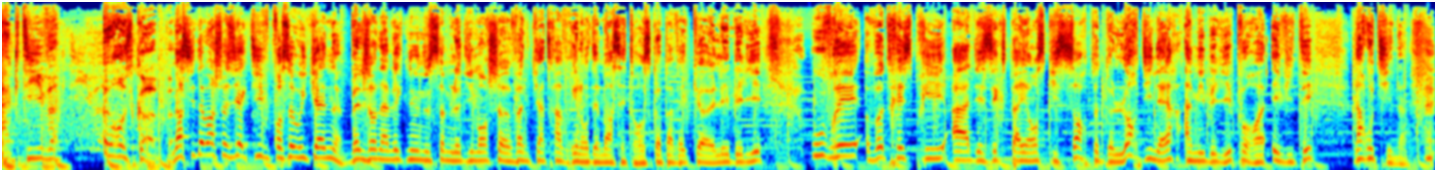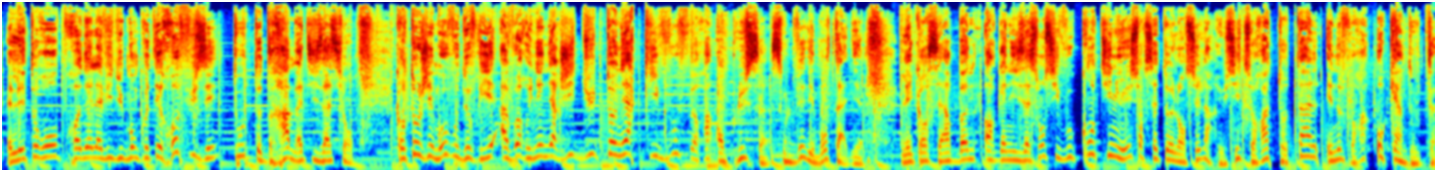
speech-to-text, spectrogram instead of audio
Active, Horoscope. Merci d'avoir choisi Active pour ce week-end. Belle journée avec nous. Nous sommes le dimanche 24 avril. On démarre cet horoscope avec euh, les béliers. Ouvrez votre esprit à des expériences qui sortent de l'ordinaire, amis béliers, pour euh, éviter la routine. Les taureaux, prenez la vie du bon côté, refusez toute dramatisation. Quant aux gémeaux, vous devriez avoir une énergie du tonnerre qui vous fera en plus soulever des montagnes. Les cancers, bonne organisation. Si vous continuez sur cette lancée, la réussite sera totale et ne fera aucun doute.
